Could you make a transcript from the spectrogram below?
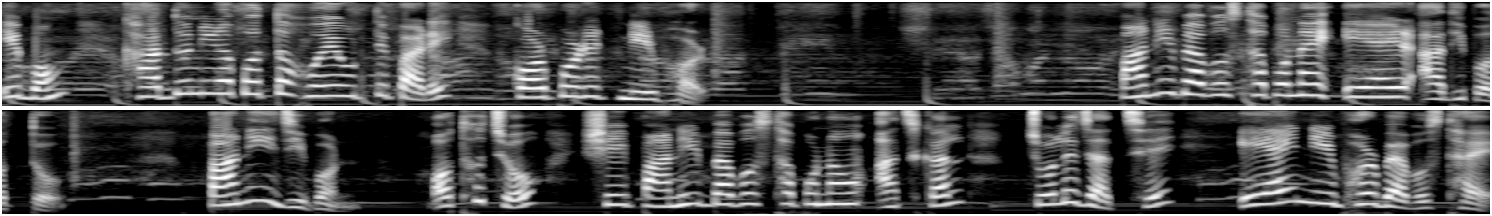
এবং খাদ্য নিরাপত্তা হয়ে উঠতে পারে কর্পোরেট নির্ভর। পানির ব্যবস্থাপনায় এআইয়ের আধিপত্য। পানিই জীবন। অথচ সেই পানির ব্যবস্থাপনাও আজকাল চলে যাচ্ছে এআই নির্ভর ব্যবস্থায়।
